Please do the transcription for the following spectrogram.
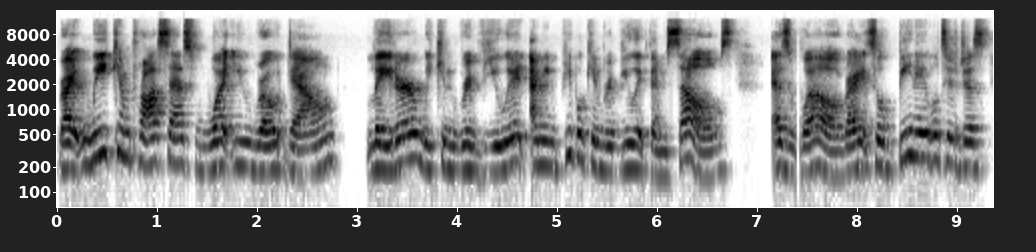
right? We can process what you wrote down later. We can review it. I mean people can review it themselves as well, right? So being able to just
